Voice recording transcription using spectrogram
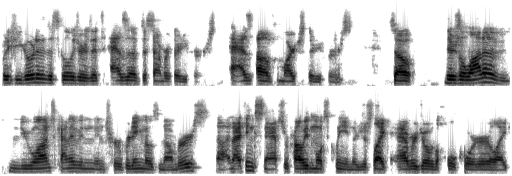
But if you go to the disclosures, it's as of December 31st, as of March 31st. So there's a lot of nuance kind of in interpreting those numbers. Uh, and I think snaps are probably the most clean. They're just like average over the whole quarter. Like,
